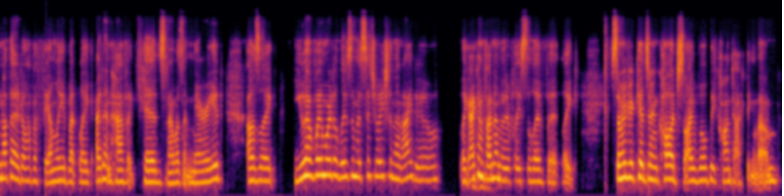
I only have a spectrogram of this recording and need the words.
not that I don't have a family, but like I didn't have like, kids and I wasn't married. I was like, you have way more to lose in this situation than I do. Like I can Mhm. find another place to live, but like some of your kids are in college, so I will be contacting them.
